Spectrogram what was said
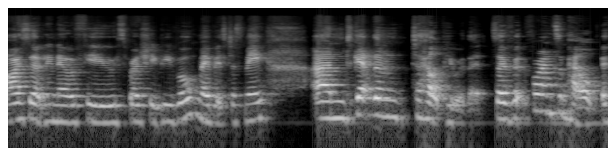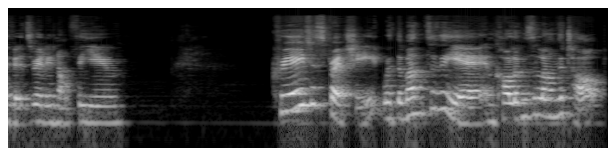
I certainly know a few spreadsheet people, maybe it's just me, and get them to help you with it. So find some help if it's really not for you. Create a spreadsheet with the months of the year in columns along the top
